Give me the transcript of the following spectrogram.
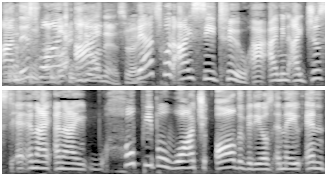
on this one, glad you do I, on this, right? that's what I see too. I, I mean, I just and I and I hope people watch all the videos and they and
